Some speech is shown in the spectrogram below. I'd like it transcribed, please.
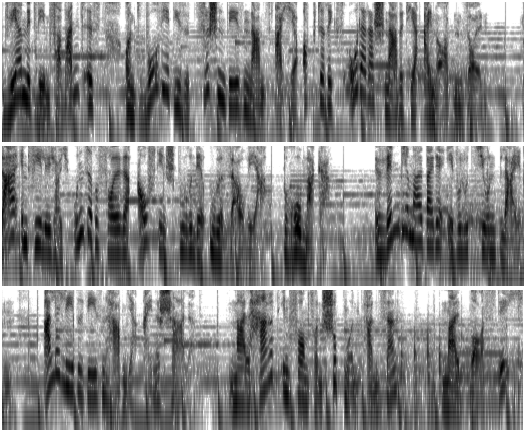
wer mit wem verwandt ist und wo wir diese Zwischenwesen namens Archaeopteryx oder das Schnabeltier einordnen sollen. Da empfehle ich euch unsere Folge auf den Spuren der Ursaurier, Bromacker. Wenn wir mal bei der Evolution bleiben, alle Lebewesen haben ja eine Schale mal hart in Form von Schuppen und Panzern, mal borstig,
